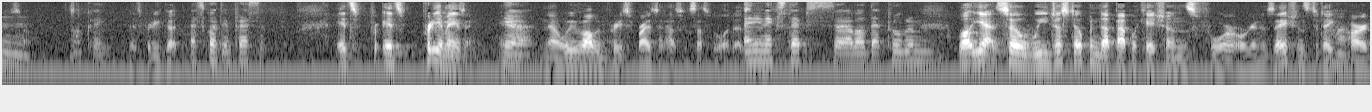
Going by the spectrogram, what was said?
Mhm. So Okay. That's pretty good. That's quite impressive. It's pr- it's pretty amazing. Yeah. No, we've all been pretty surprised at how successful it is. Any next steps uh, about that program? Well, yeah. So we just opened up applications for organizations to take Uh-huh. part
